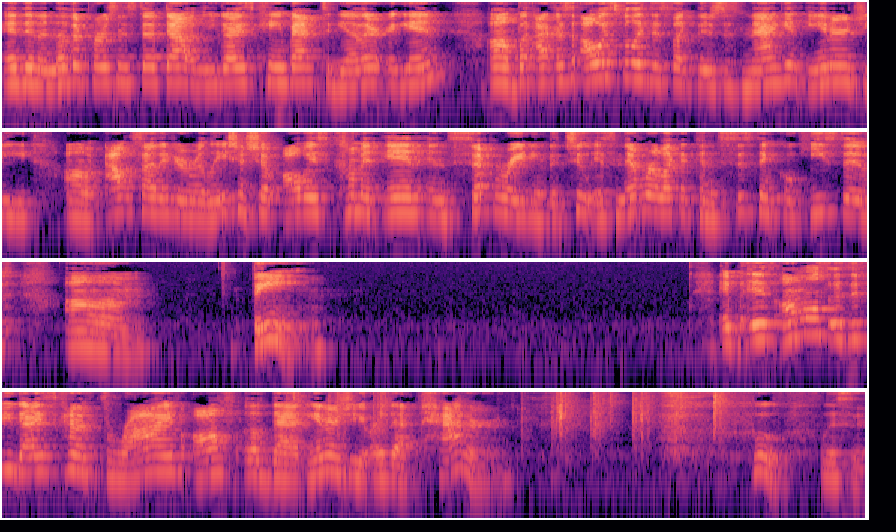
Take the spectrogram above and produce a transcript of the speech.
and then another person stepped out and you guys came back together again. Um, but I, I always feel like this, like there's this nagging energy um, outside of your relationship, always coming in and separating the two. It's never like a consistent, cohesive um, thing. It, it's almost as if you guys kind of thrive off of that energy or that pattern. Whew, listen.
